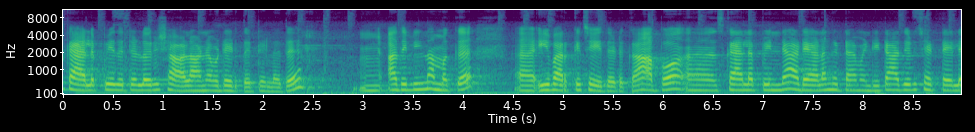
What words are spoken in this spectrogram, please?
സ്കാലപ്പ് ചെയ്തിട്ടുള്ള ഒരു ഷാളാണ് ഇവിടെ എടുത്തിട്ടുള്ളത്. അതിൽ നമുക്ക് ഈ വർക്ക് ചെയ്തെടുക്കാം. അപ്പോൾ സ്കാലപ്പിന്റെ അടയാളം കിട്ടാൻ വേണ്ടിയിട്ട് ആദ്യം ഒരു ചട്ടയിൽ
